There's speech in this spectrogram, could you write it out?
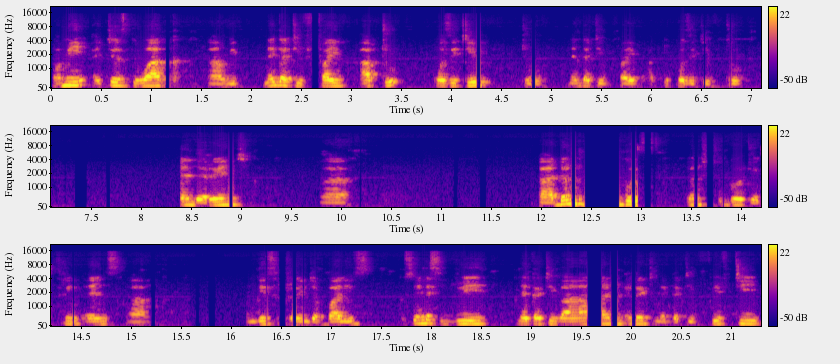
For me, I chose to work uh, with negative 5 up to positive 2. Negative 5 up to positive 2. And the range, uh, uh, don't go don't go to extreme ends uh, in this range of values. Usiende sijui negative 100, negative 50,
